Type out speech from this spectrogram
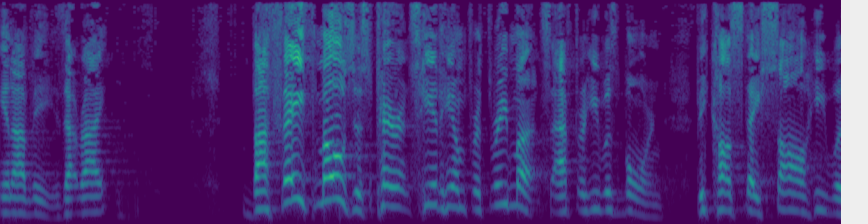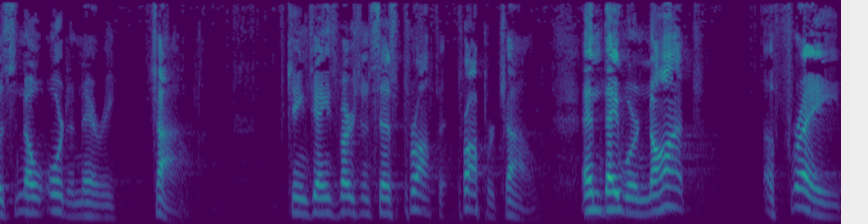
NIV. Is that right? By faith, Moses' parents hid him for three months after he was born because they saw he was no ordinary child. King James Version says prophet, proper child. And they were not afraid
